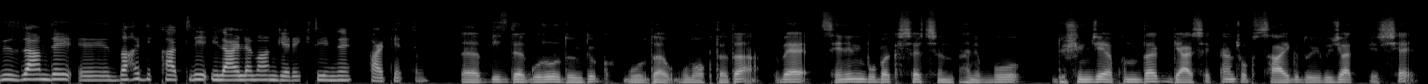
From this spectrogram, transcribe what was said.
düzlemde e, daha dikkatli ilerlemem gerektiğini fark ettim. Biz de gurur duyduk burada bu noktada ve senin bu bakış açın hani bu düşünce yapında gerçekten çok saygı duyulacak bir şey.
